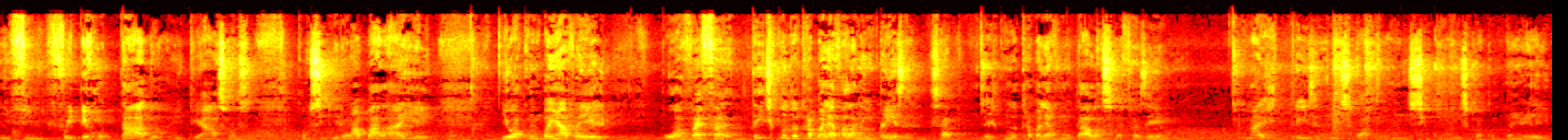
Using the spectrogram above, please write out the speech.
enfim, foi derrotado, entre aspas, conseguiram abalar ele. E eu acompanhava ele, pô, vai desde quando eu trabalhava lá na empresa, sabe? Desde quando eu trabalhava no Dallas, vai fazer mais de 3 anos, 4 anos, 5 anos que eu acompanho ele.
